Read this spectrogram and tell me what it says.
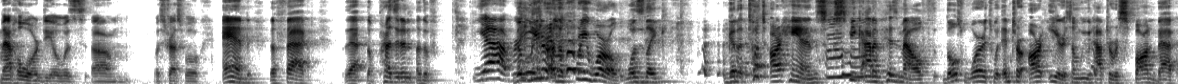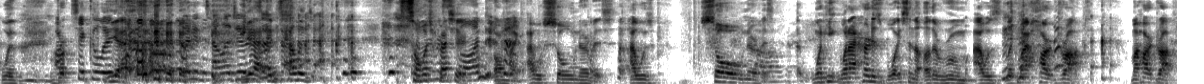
that whole ordeal was um was stressful and the fact that the president of the Yeah, the leader of the free world was like gonna touch our hands, speak out of his mouth. Those words would enter our ears, and we would have to respond back with ver- Articulate. yeah, intelligence. yeah, intelligent. So much pressure. Respond. Oh my! I was so nervous. I was so nervous when he when I heard his voice in the other room. I was like my heart dropped. My heart dropped,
